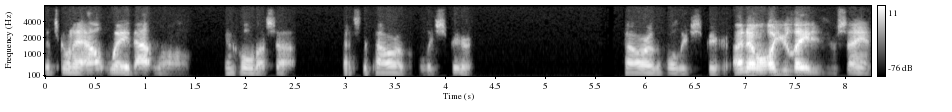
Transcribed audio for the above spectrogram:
that's going to outweigh that law and hold us up. That's the power of the Holy Spirit. Power of the Holy Spirit. I know all you ladies are saying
